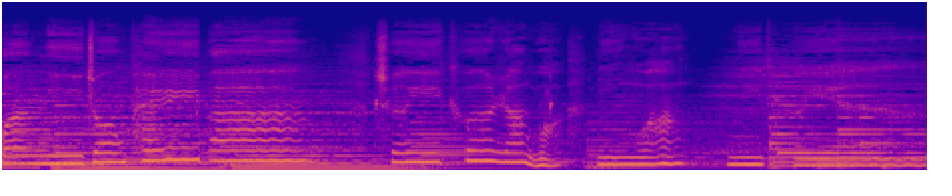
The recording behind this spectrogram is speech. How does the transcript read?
换一种陪伴，这一刻让我凝望你的眼。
